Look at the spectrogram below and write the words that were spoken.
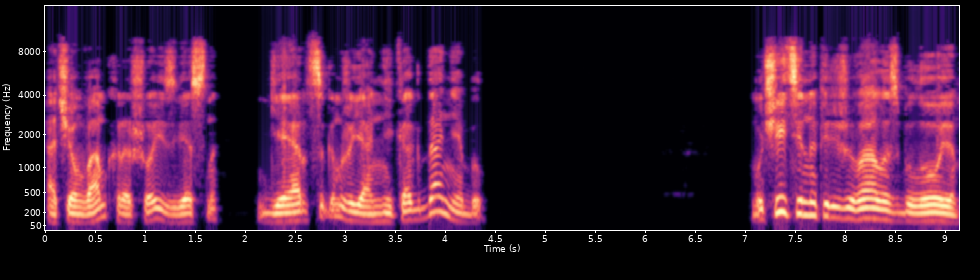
о чем вам хорошо известно. Герцогом же я никогда не был. Мучительно переживалось былое.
